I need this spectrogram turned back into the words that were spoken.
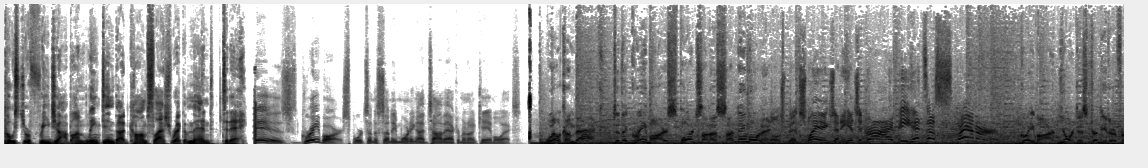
Post your free job on LinkedIn.com slash recommend today. It is Graybar Sports on a Sunday morning. I'm Tom Ackerman on KMOX. Welcome back to the Graybar Sports on a Sunday morning. Goldschmidt swings and he hits a drive. He hits a slammer. Graybar, your distributor for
